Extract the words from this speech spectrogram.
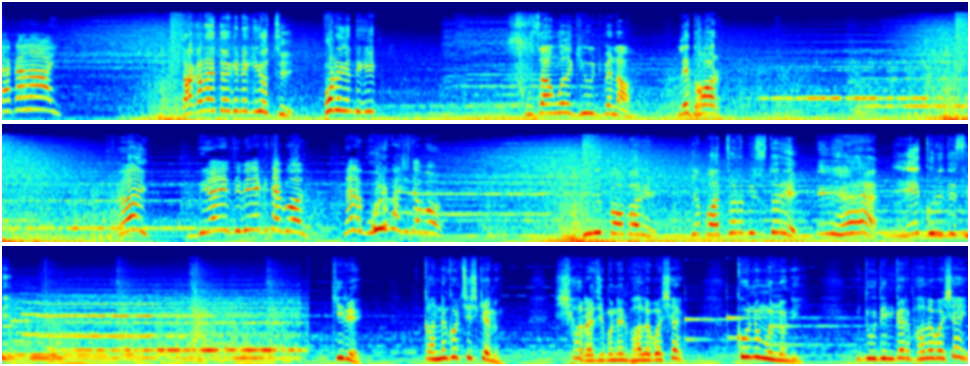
টাকা নাই। টাকা নাই তো এখানে কি হচ্ছে? ফটো এখান থেকে সুজা আঙুলে ঘি উঠবে না। লে ধর। বিরিয়ানি দিবি নাকি তাই বল নাহলে ভুড়ি ফাঁসি দেবো। ইরে বাবা রে এ বাচ্চারা বিশুদ্ধ রে। হ্যাঁ এ করে দিছি। কি রে কান্না করছিস কেন? সারা জীবনের ভালোবাসার কোনো মূল্য নেই। দুদিনকার ভালোবাসায়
